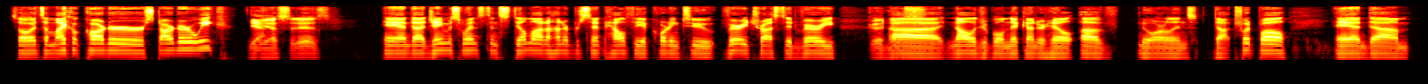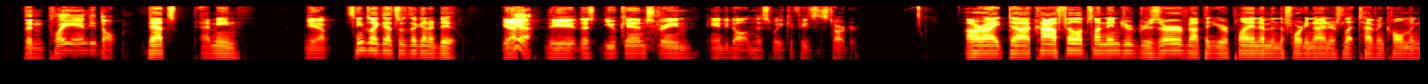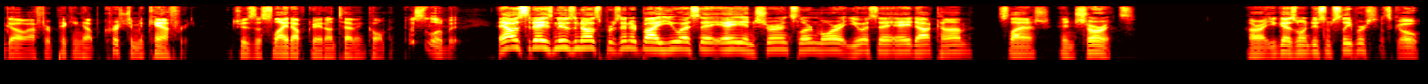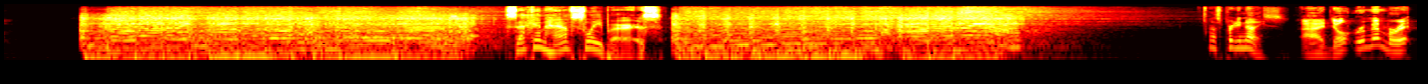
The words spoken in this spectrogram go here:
So it's a Michael Carter starter week, yeah. Yes, it is. and uh, Jameis Winston still not 100% healthy, according to very trusted, very Goodness. uh, knowledgeable Nick Underhill of New Orleans dot football, and um, Then play Andy Dalton. that's I mean yeah. seems like that's what they're going to do. Yeah. Yeah. The this you can stream Andy Dalton this week if he's the starter. All right, uh, Kyle Philips on injured reserve. Not that you were playing him, and the 49ers let Tevin Coleman go after picking up Christian McCaffrey, which is a slight upgrade on Tevin Coleman. Just a little bit. That was today's news and notes presented by USAA Insurance. Learn more at usaa.com slash insurance. All right, you guys want to do some sleepers? Let's go. Second half sleepers. That's pretty nice. I don't remember it.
